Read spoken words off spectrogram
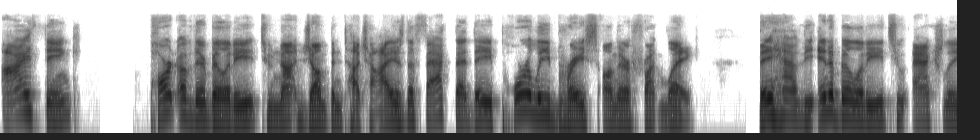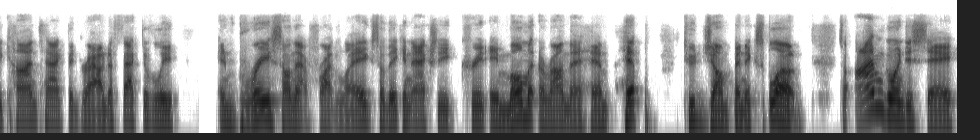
I think part of their ability to not jump and touch high is the fact that they poorly brace on their front leg they have the inability to actually contact the ground effectively and brace on that front leg so they can actually create a moment around the hip to jump and explode. So I'm going to say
